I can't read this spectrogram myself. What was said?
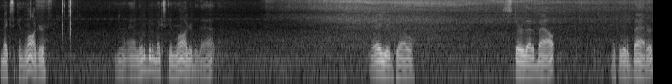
Mexican lager. I'm going to add a little bit of Mexican lager to that. There you go. Stir that about. Make a little batter.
